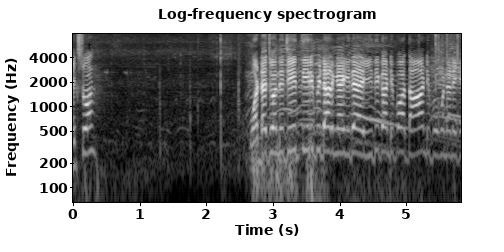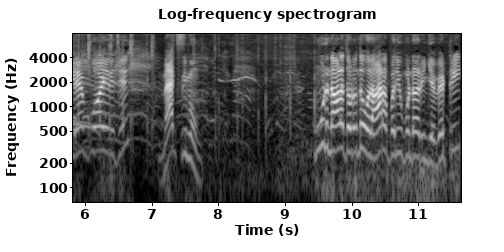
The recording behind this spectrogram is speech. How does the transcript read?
நெக்ஸ்ட் ஒன் ஒட்டச்சு வந்துச்சு. திருப்பிட்டாருங்க. இதை இது கண்டிப்பாக தாண்டி போகும்னு நினைக்கிறேன். போயிருச்சு. மேக்ஸிமம் மூணு நாளை தொடர்ந்து ஒரு ஆறை பதிவு பண்ணுறாரு இங்கே வெற்றி.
